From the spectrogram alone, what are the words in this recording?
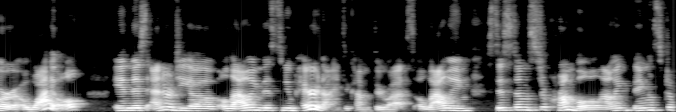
for a while in this energy of allowing this new paradigm to come through us, allowing systems to crumble, allowing things to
